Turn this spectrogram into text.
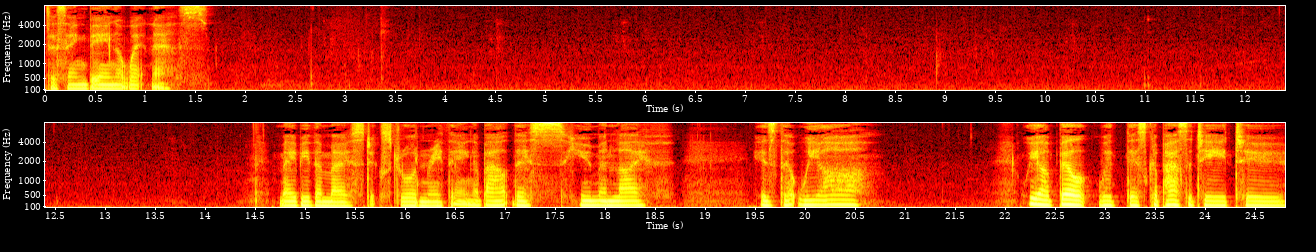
practicing being a witness. Maybe the most extraordinary thing about this human life is that we are we are built with this capacity to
